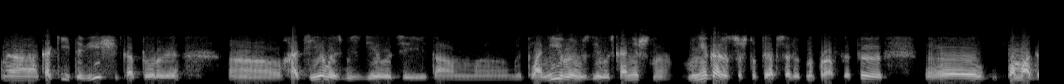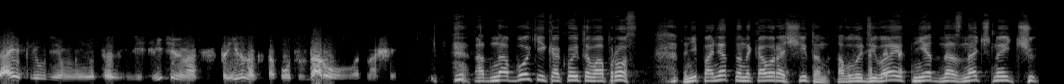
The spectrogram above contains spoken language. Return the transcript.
а, какие-то вещи, которые хотелось бы сделать и там а, мы планируем сделать, конечно, мне кажется, что ты абсолютно прав. Это э, помогает людям, и это действительно признак какого-то здорового отношения. Однобокий какой-то вопрос. Непонятно, на кого рассчитан. Овладевает неоднозначное чу-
